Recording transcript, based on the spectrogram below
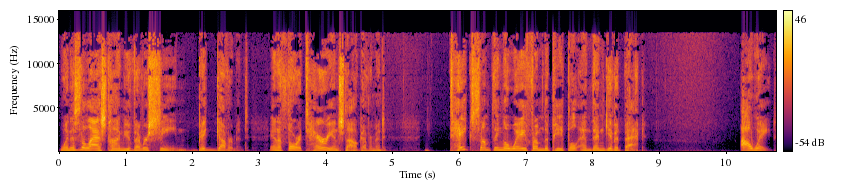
when is the last time you've ever seen big government an authoritarian style government take something away from the people and then give it back. I'll wait.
